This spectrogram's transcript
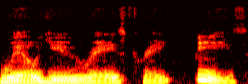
Will you raise great bees?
